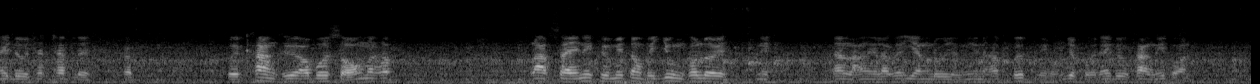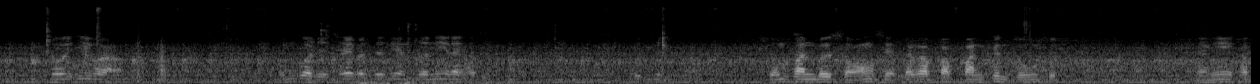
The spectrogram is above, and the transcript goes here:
ให้ดูชัดๆเลยครับ เปิดข้างคือเอาเบอร์สองนะครับลากใส่นี่คือไม่ต้องไปยุ่งเขาเลยนี่ด้านหลังเนี่ยเราก็เอียงดูอย่างนี้นะครับปึ๊บนี่ผมจะเปิดให้ดูข้างนี้ก่อน โดยที่ว่า ผมก็จะใช้แบตเตอรี่ยนตัวนี้เลยครับปึ๊บสมฟันเบอร์สองเสร็จแล้วก็ปรับฟันขึ้นสูงสุด อย่างนี้ครับ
